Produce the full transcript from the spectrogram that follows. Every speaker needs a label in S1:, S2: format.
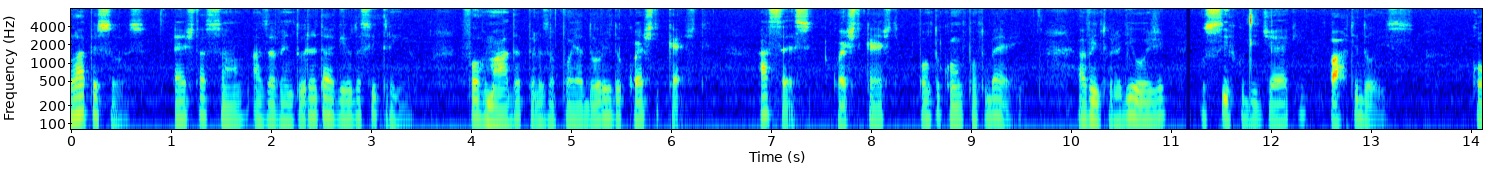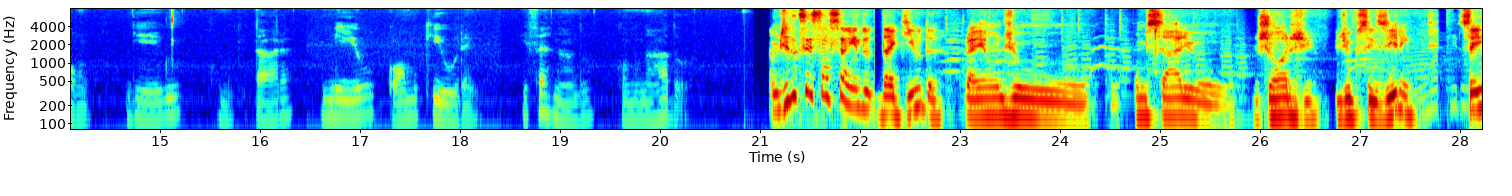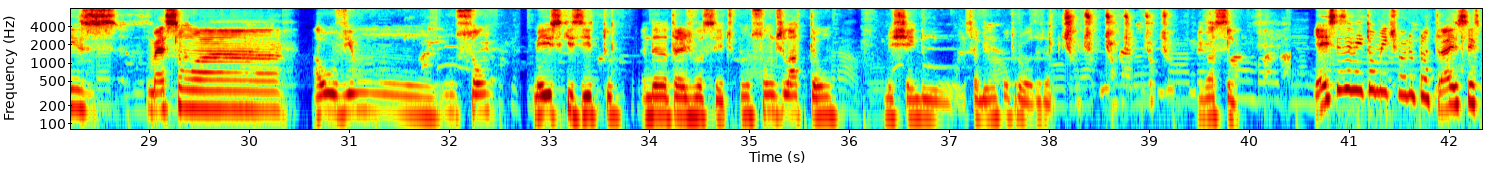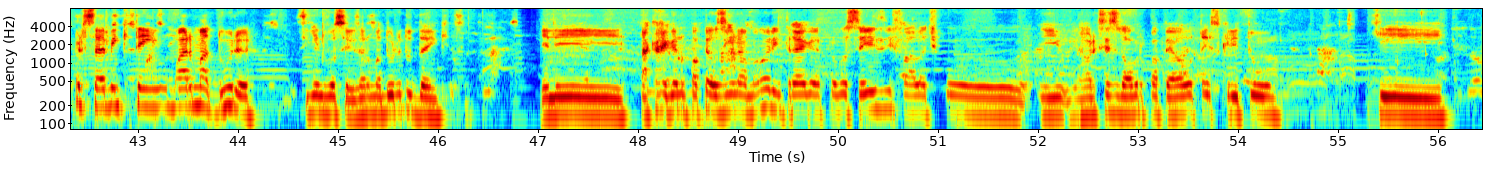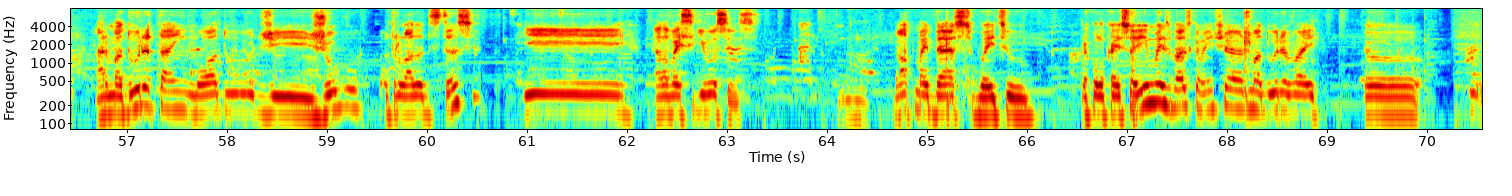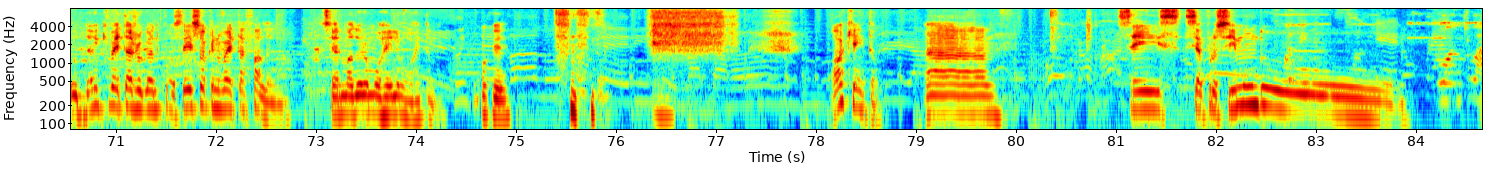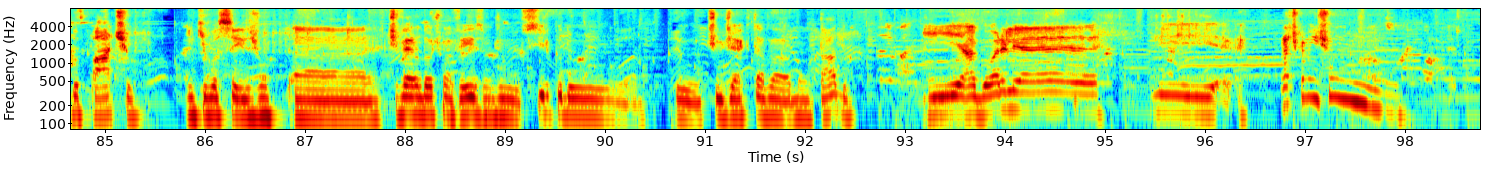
S1: Olá pessoas, estas são as aventuras da Guilda Citrino, formada pelos apoiadores do QuestCast. Acesse questcast.com.br. Aventura de hoje, o Circo de Jack, parte 2, com Diego como Kitara, Mio como Kyuren e Fernando como narrador.
S2: À medida que vocês estão saindo da guilda, para onde o comissário Jorge pediu para vocês irem, vocês começam a, a ouvir um, um som meio esquisito andando atrás de você, tipo um som de latão mexendo, sabe, um contra o outro, tchum, tchum, tchum, um negócio assim. E aí vocês eventualmente olham para trás e vocês percebem que tem uma armadura seguindo vocês, a armadura do Dunk, assim. Ele tá carregando um papelzinho na mão, ele entrega para vocês e fala, tipo. E na hora que vocês dobram o papel, tá escrito que a armadura tá em modo de jogo controlado à distância e ela vai seguir vocês. Not my best way to para colocar isso aí, mas basicamente a armadura vai uh, o Dunk vai estar tá jogando com vocês, só que não vai estar tá falando. Se a armadura morrer, ele morre também.
S3: Ok.
S2: ok, então. Uh, vocês se aproximam do do pátio em que vocês uh, tiveram da última vez, onde o circo do, do tio Jack estava montado. E agora ele é, ele é praticamente um,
